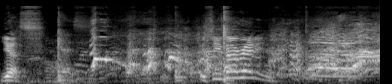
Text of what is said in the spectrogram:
Yes. Yes. She's not ready.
